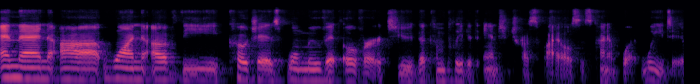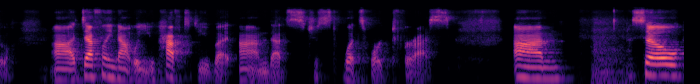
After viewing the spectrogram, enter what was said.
and then uh, one of the coaches will move it over to the completed antitrust files is kind of what we do. Uh, definitely not what you have to do, but um, that's just what's worked for us. Um, so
